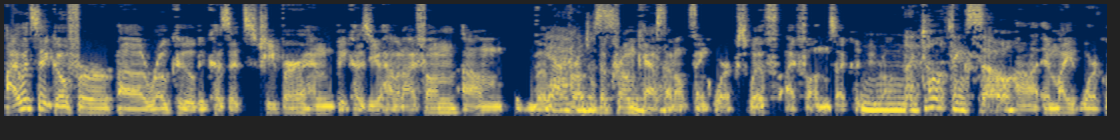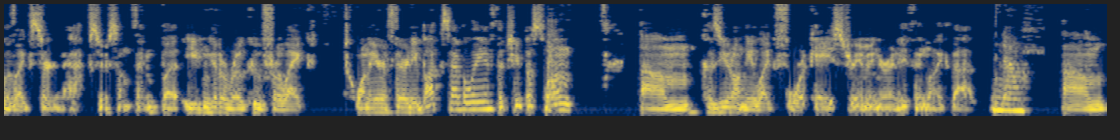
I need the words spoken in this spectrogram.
I would say go for uh, Roku because it's cheaper and because you have an iPhone. Um, the, Yeah, Chrome- just- the Chromecast, I don't think works with iPhones. I could be wrong. mm, I don't think so. Uh, it might work with like certain apps or something, but you can get a Roku for like 20 or 30 bucks, I believe, the cheapest one. Um, cause you don't need like 4K streaming or anything like that. No. Um,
